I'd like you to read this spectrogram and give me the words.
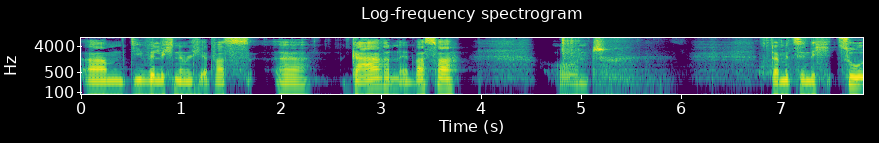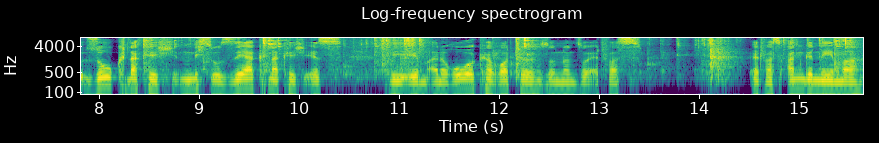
Ähm, die will ich nämlich etwas äh, garen in Wasser und damit sie nicht zu so knackig, nicht so sehr knackig ist wie eben eine rohe Karotte, sondern so etwas etwas angenehmer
